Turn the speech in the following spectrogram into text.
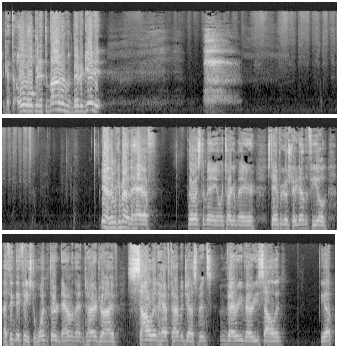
I got the O open at the bottom. I better get it. yeah, then we come out of the half. No Estime, only target Mayer. Stanford goes straight down the field. I think they faced one third down on that entire drive. Solid halftime adjustments. Very, very solid. Yep.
